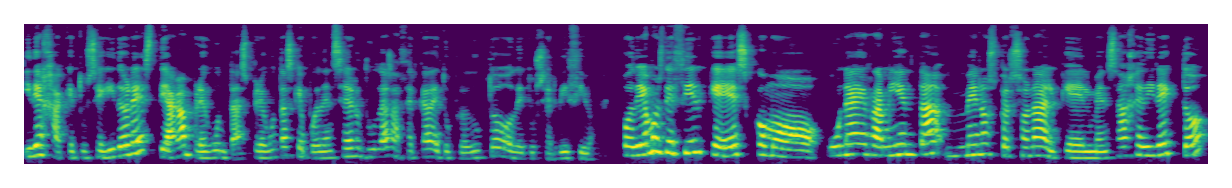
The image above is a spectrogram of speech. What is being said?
y deja que tus seguidores te hagan preguntas, preguntas que pueden ser dudas acerca de tu producto o de tu servicio. Podríamos decir que es como una herramienta menos personal que el mensaje directo,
